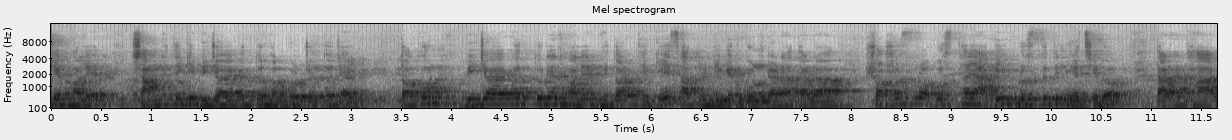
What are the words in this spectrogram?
সেন হলের সামনে থেকে বিজয় একাত্তর হল পর্যন্ত যাই। তখন বিজয় একাত্তরের হলের ভিতর থেকে ছাত্রলীগের গুন্ডারা তারা সশস্ত্র অবস্থায় আগেই প্রস্তুতি নিয়েছিল। তারা ঢাল,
